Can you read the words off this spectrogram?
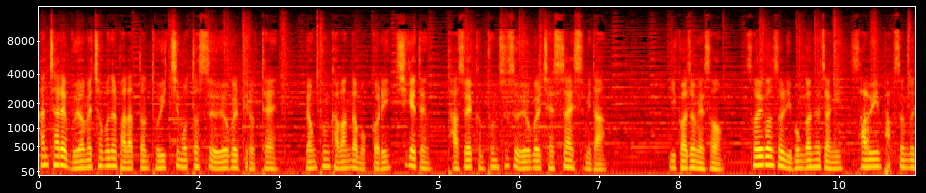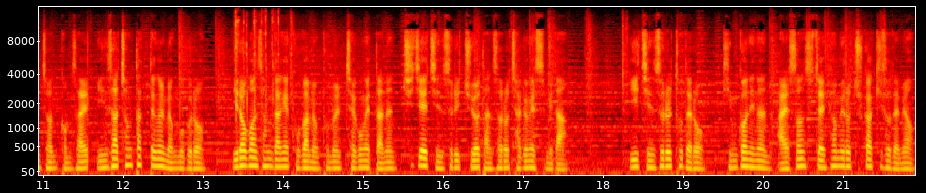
한 차례 무혐의 처분을 받았던 도이치모터스 의혹을 비롯해 명품 가방과 목걸이, 시계 등 다수의 금품 수수 의혹을 재수사했습니다. 이 과정에서 서희건설 이봉관 회장이 사위인 박성근 전 검사의 인사청탁 등을 명목으로 1억 원 상당의 고가 명품을 제공했다는 취지의 진술이 주요 단서로 작용했습니다. 이 진술을 토대로 김건희는 알선수재 혐의로 추가 기소되며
